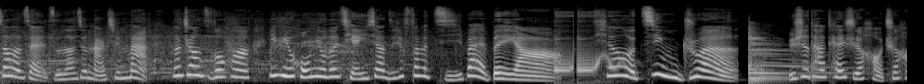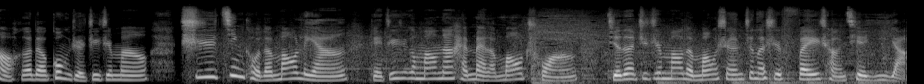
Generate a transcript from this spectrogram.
下了崽子呢，就拿去卖。那这样子的话，一瓶红牛的钱一下子就翻了几百倍呀！天啊，净赚！于是他开始好吃好喝的供着这只猫，吃进口的猫粮，给这只个猫呢还买了猫床，觉得这只猫的猫声真的是非常惬意呀。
